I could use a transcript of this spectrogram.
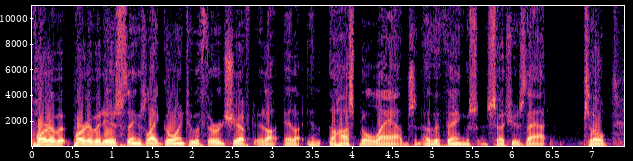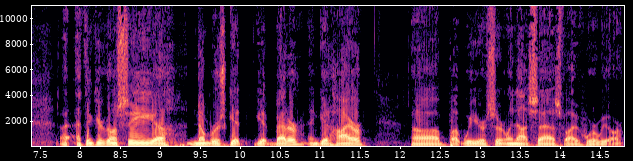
part of it part of it is things like going to a third shift at, a, at, a, the hospital labs and other things such as that. So, I, I think you're going to see uh, numbers get get better and get higher, uh, but we are certainly not satisfied with where we are.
